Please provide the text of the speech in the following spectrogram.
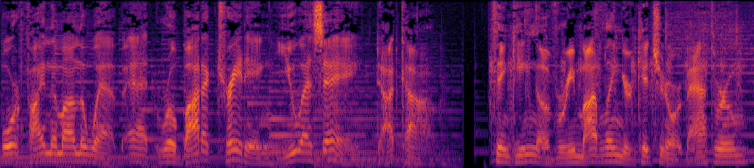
or find them on the web at robotictradingusa.com. Thinking of remodeling your kitchen or bathroom?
